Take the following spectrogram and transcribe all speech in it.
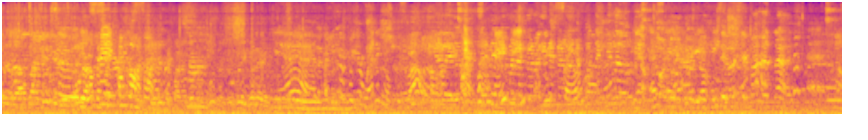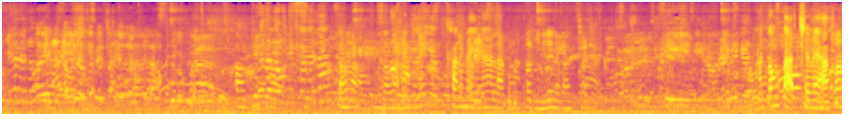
So, say, oh God. Yeah. I think I'll put your wedding up as well. Maybe. I think so. Yeah, ข้างในน่ารักมากตัดอย่างนี้เลยนะคะใช่มันต้องตัดใช่ไหมคะใช่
